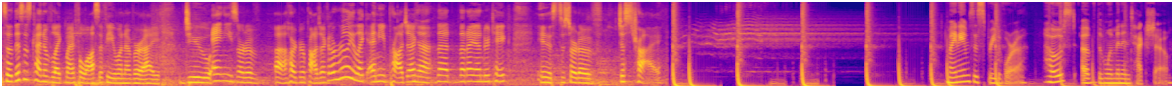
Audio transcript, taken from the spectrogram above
So this is kind of like my philosophy whenever I do any sort of uh, hardware project, or really like any project Yeah. that, that I undertake, is to sort of just try. My name's Espree Devora, host of the Women in Tech Show.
